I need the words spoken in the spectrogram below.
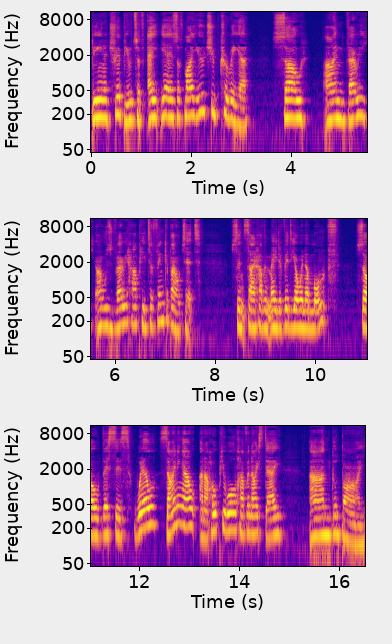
being a tribute of eight years of my YouTube career, so I'm very, I was very happy to think about it, since I haven't made a video in a month, so this is Will signing out, and I hope you all have a nice day, and goodbye.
